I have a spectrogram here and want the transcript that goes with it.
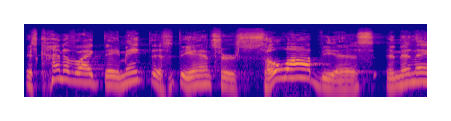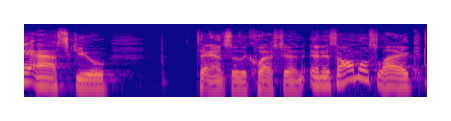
It's kind of like they make this, the answer so obvious, and then they ask you to answer the question. And it's almost like,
